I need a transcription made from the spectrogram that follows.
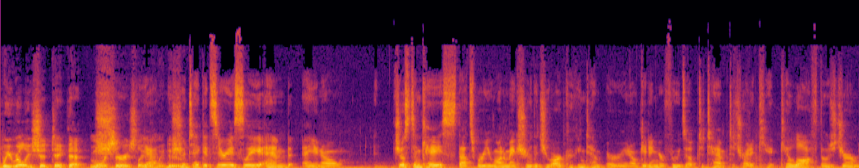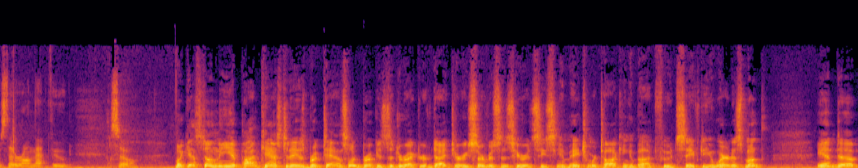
we really should take that more seriously yeah, than we do. should take it seriously, and uh, you know, just in case, that's where you want to make sure that you are cooking temp or you know getting your foods up to temp to try to ki- kill off those germs that are on that food. So. My guest on the uh, podcast today is Brooke Tasler. Brooke is the Director of Dietary Services here at CCMH, and we're talking about Food Safety Awareness Month. And uh,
